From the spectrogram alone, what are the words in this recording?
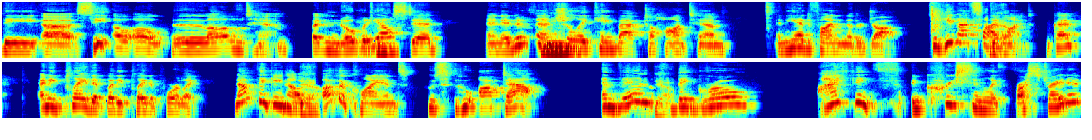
the uh, COO loved him, but nobody mm. else did. And it eventually mm. came back to haunt him, and he had to find another job. So he got sidelined, yeah. okay? And he played it, but he played it poorly. Now I'm thinking of yeah. other clients who's, who opt out and then yeah. they grow, I think, increasingly frustrated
